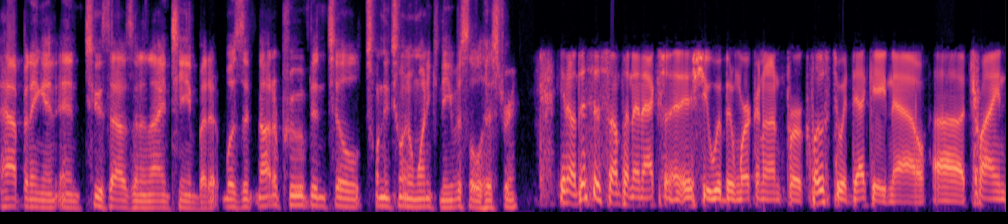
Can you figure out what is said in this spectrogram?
happening in, in 2019, but it was it not approved until 2021. Can you give us a little history? You know, this is something an actually an issue we've been working on for close to a decade now, uh, trying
